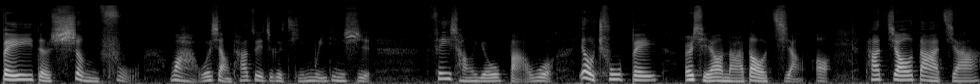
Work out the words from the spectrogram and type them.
杯的胜负”。哇，我想他对这个题目一定是非常有把握，要出杯，而且要拿到奖哦。他教大家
